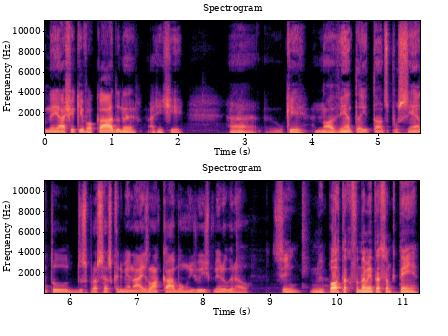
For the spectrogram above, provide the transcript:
nem acho equivocado, né? A gente ah, o que 90 e tantos por cento dos processos criminais não acabam em juiz de primeiro grau. Sim, não importa a fundamentação que tenha.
